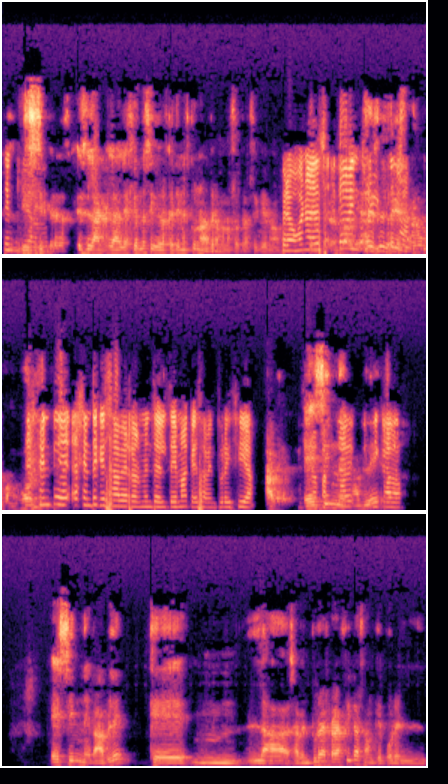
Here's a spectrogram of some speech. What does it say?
ten Sí, cuidado. sí, pero es- es la, la legión de seguidores que tienes tú no la tenemos nosotros, así que no. Pero bueno, es, es es gente, es gente que sabe realmente del tema, que es aventura y CIA. A ver, Es innegable, es innegable que mm, las aventuras gráficas, aunque por el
